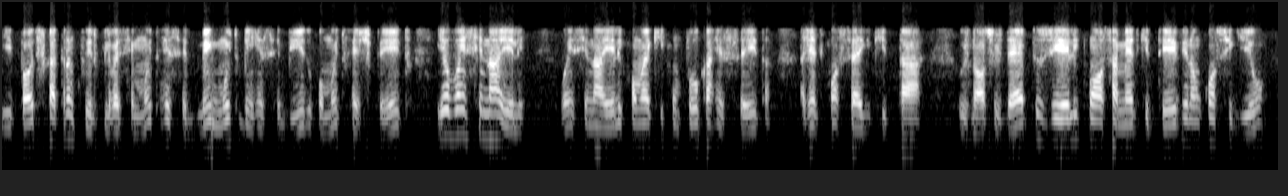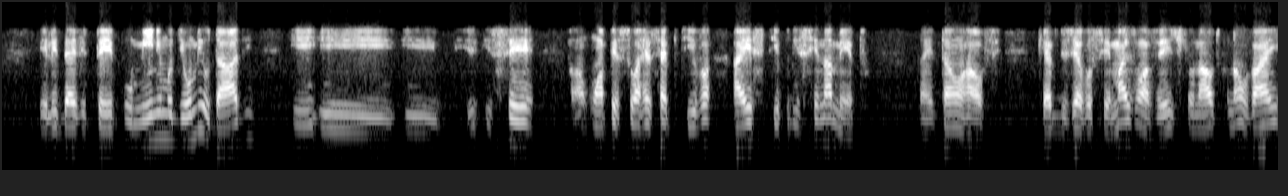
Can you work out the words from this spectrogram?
e pode ficar tranquilo que ele vai ser muito, bem, muito bem recebido, com muito respeito e eu vou ensinar ele, vou ensinar ele como é que com pouca receita a gente consegue quitar os nossos débitos e ele com o orçamento que teve não conseguiu, ele deve ter o mínimo de humildade e, e, e, e ser uma pessoa receptiva a esse tipo de ensinamento. Né? Então, Ralph, quero dizer a você mais uma vez que o Náutico não vai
